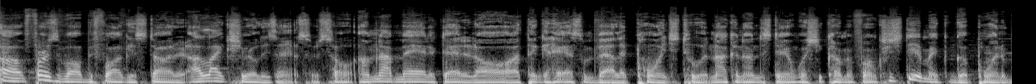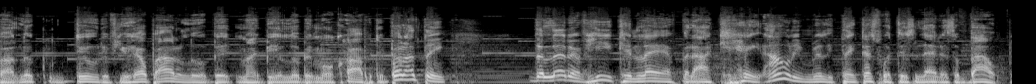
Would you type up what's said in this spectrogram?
Uh, first of all, before I get started, I like Shirley's answer, so I'm not mad at that at all. I think it has some valid points to it, and I can understand where she's coming from. Because she did make a good point about, look, dude, if you help out a little bit, might be a little bit more cooperative. But I think the letter of he can laugh, but I can't. I don't even really think that's what this letter's about.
